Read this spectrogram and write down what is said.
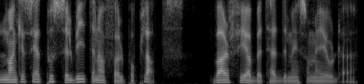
man kan säga att pusselbitarna föll på plats. Varför jag betedde mig som jag gjorde,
